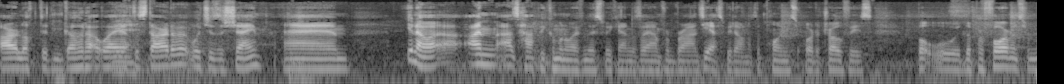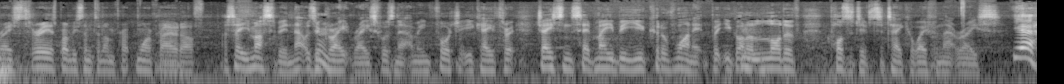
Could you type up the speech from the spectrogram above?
our luck didn't go that way Yeah. at the start of it, which is a shame. Um, you know, I, I'm as happy coming away from this weekend as I am from Brands. Yes, we don't have the points or the trophies, but the performance from race three is probably something I'm pr- more proud of. I say you must have been. That was a Hmm. great race, wasn't it? I mean, fortunately, you came through. Jason said maybe you could have won it, but you got a Hmm. lot of positives to take away from that race. Yeah,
